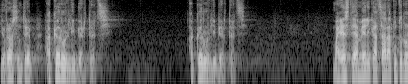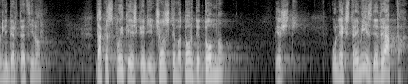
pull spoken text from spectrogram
Eu vreau să întreb, a căror libertăți? A căror libertăți? Mai este America țara tuturor libertăților? Dacă spui că ești credincios, temător de Domnul, ești un extremist de dreapta.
